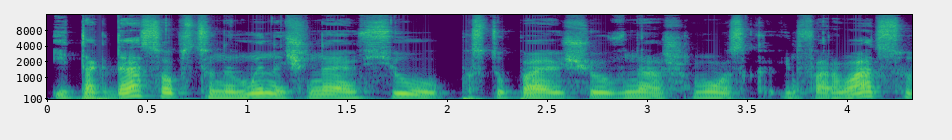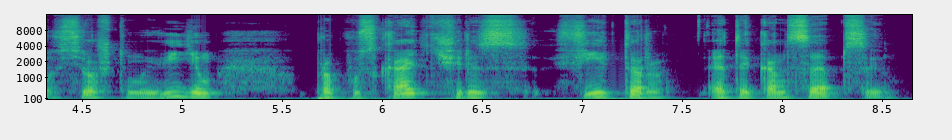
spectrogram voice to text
И тогда, собственно, мы начинаем всю поступающую в наш мозг информацию, все, что мы видим, пропускать через фильтр этой концепции –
